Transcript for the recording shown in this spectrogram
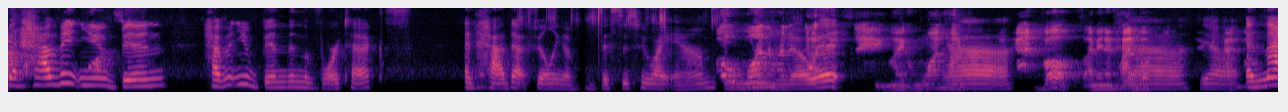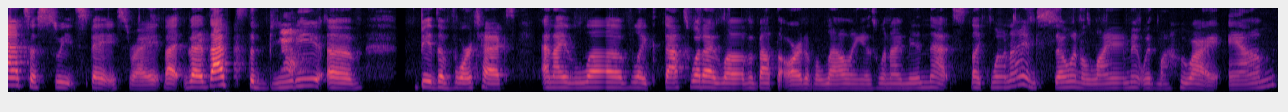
but haven't you been haven't you been in the vortex and had that feeling of this is who I am? Oh, you 100. know it. Like 100. Yeah. I've had both. I mean, I've had both. Yeah, yeah, and that's a sweet space, right? That, that that's the beauty of be the vortex, and I love like that's what I love about the art of allowing is when I'm in that like when I am so in alignment with my who I am.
